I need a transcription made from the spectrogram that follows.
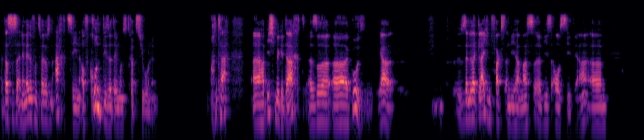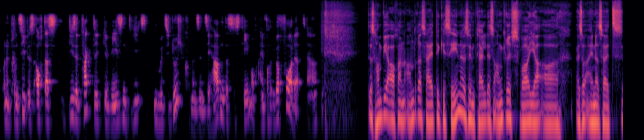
Das ist eine Meldung von 2018 aufgrund dieser Demonstrationen. Und da äh, habe ich mir gedacht, also äh, gut, ja, sendet der gleichen Fax an die Hamas, äh, wie es aussieht. Ja? Ähm, Und im Prinzip ist auch das diese Taktik gewesen, die womit sie durchgekommen sind. Sie haben das System auch einfach überfordert, ja. Das haben wir auch an anderer Seite gesehen. Also im Teil des Angriffs war ja äh, also einerseits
